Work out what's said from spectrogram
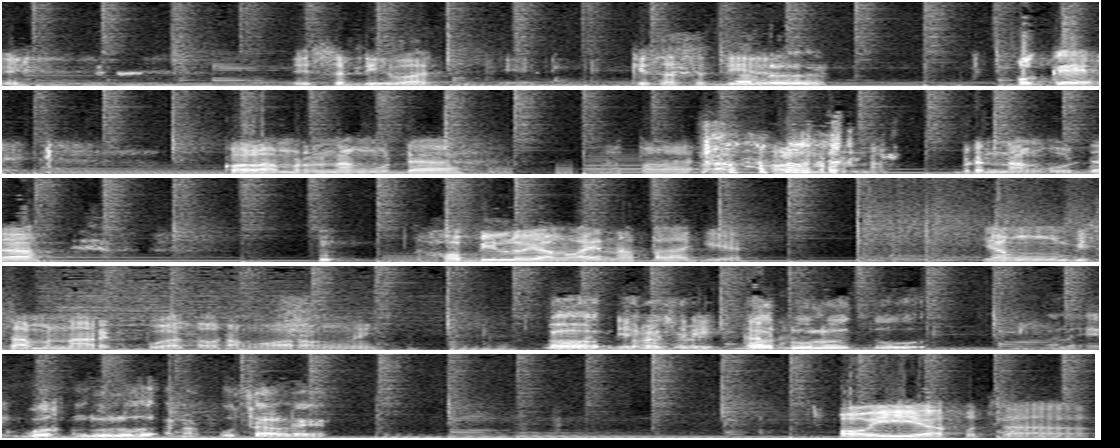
Ih, sedih banget. Kisah sedih ya. aduh. Oke, kolam renang udah, apalah eh, kolam renang, berenang udah. Hobi lu yang lain apa lagi ya? Yang bisa menarik buat orang-orang nih. Oh, terus. Gue dulu tuh gimana ya? Gue kan dulu anak futsal ya. Oh iya futsal,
